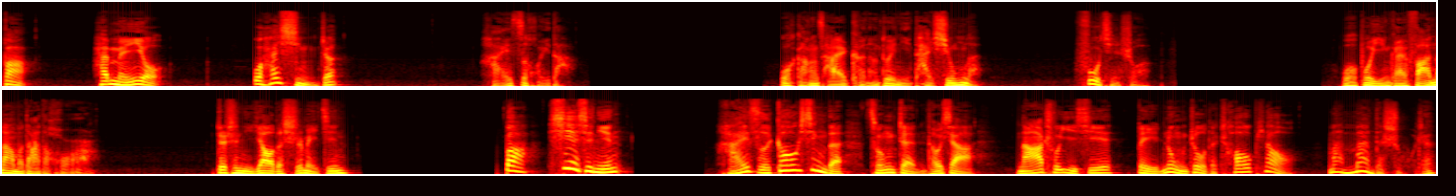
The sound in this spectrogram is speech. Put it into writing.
爸，还没有，我还醒着。孩子回答：“我刚才可能对你太凶了。”父亲说：“我不应该发那么大的火。”这是你要的十美金。爸，谢谢您。孩子高兴的从枕头下拿出一些被弄皱的钞票，慢慢的数着。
